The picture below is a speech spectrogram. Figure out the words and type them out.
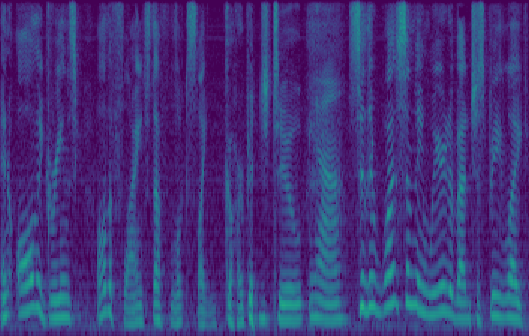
and all the greens, all the flying stuff looks like garbage too. Yeah. So there was something weird about just being like,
